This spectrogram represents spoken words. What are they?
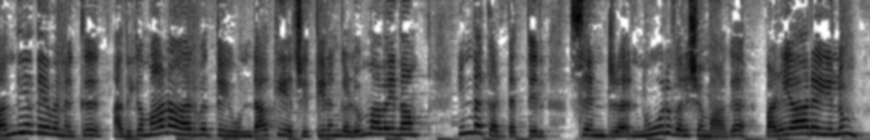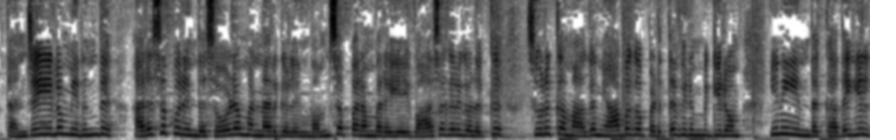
வந்தியத்தேவனுக்கு அதிகமான ஆர்வத்தை உண்டாக்கிய சித்திரங்களும் அவைதாம். இந்த கட்டத்தில் சென்ற நூறு வருஷமாக பழையாறையிலும் தஞ்சையிலும் இருந்து அரசு புரிந்த சோழ மன்னர்களின் வம்ச பரம்பரையை வாசகர்களுக்கு சுருக்கமாக ஞாபகப்படுத்த விரும்புகிறோம். இனி இந்த கதையில்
